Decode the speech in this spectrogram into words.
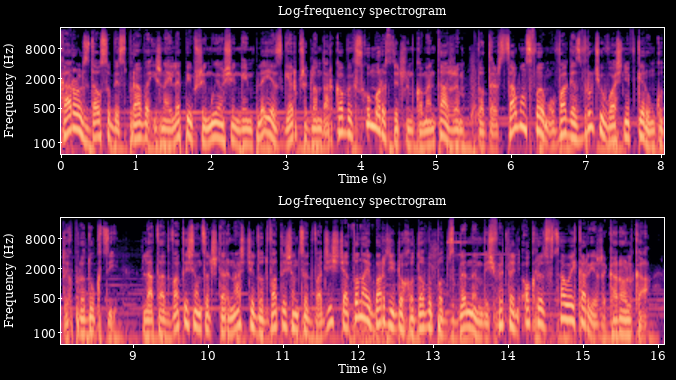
Karol zdał sobie sprawę, iż najlepiej przyjmują się gameplaye z gier przeglądarkowych z humorystycznym komentarzem, to też całą swoją uwagę zwrócił właśnie w kierunku tych produkcji. Lata 2014 do 2020 to najbardziej dochodowy pod względem wyświetleń okres w całej karierze Karolka.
